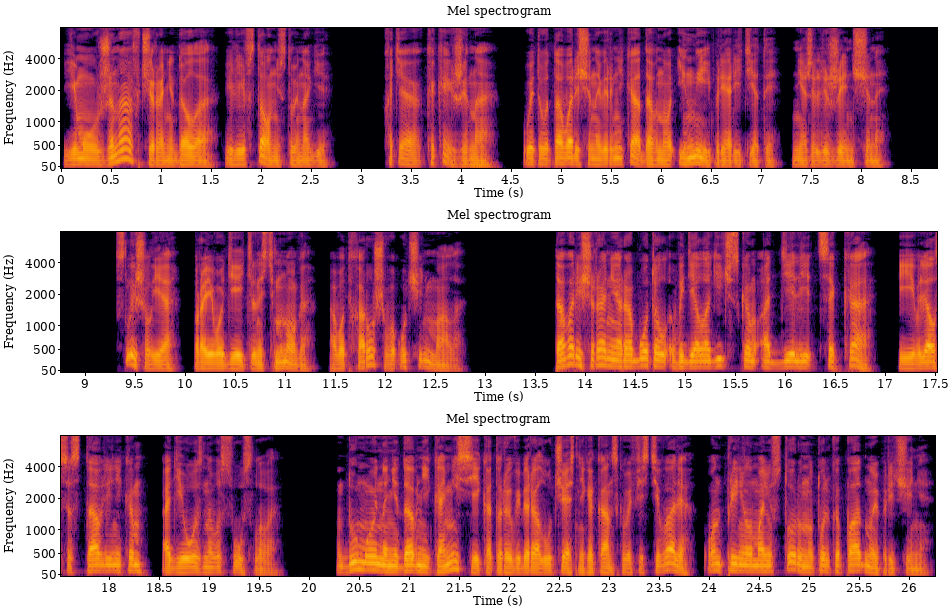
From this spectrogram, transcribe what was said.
Ему жена вчера не дала или встал не с той ноги? Хотя какая жена? У этого товарища наверняка давно иные приоритеты, нежели женщины. Слышал я про его деятельность много, а вот хорошего очень мало. Товарищ ранее работал в идеологическом отделе ЦК и являлся ставленником одиозного Суслова. Думаю, на недавней комиссии, которая выбирала участника Канского фестиваля, он принял мою сторону только по одной причине.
